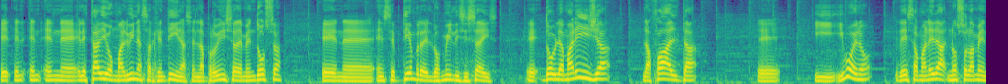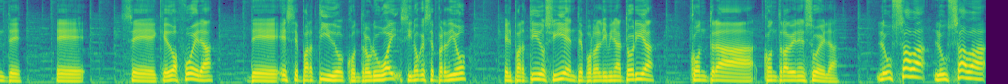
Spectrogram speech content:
en, eh, el estadio Malvinas Argentinas, en la provincia de Mendoza, en, eh, septiembre del 2016. doble amarilla, la falta, y, y, bueno, de esa manera no solamente se quedó afuera de ese partido contra Uruguay, sino que se perdió el partido siguiente por la eliminatoria contra, contra Venezuela. Lo usaba, lo usaba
